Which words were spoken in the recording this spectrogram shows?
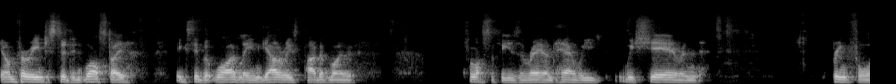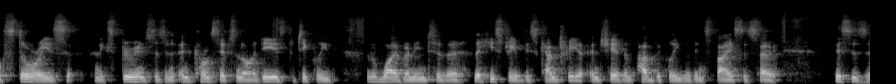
I'm very interested in, whilst I exhibit widely in galleries, part of my philosophy is around how we, we share and bring forth stories and experiences and, and, concepts and ideas, particularly that are woven into the, the history of this country and share them publicly within spaces. So this is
